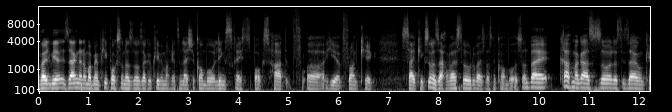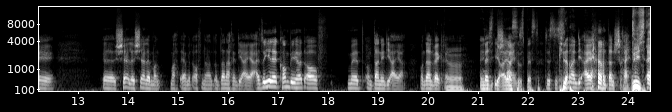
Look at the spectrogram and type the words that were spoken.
weil wir sagen dann nochmal beim Kickboxen oder so, sag, okay, wir machen jetzt eine leichte Combo, links, rechts, Box, Hard, f- äh, hier, Front Kick, Side Kick, so eine Sache, weißt du, du weißt, was eine Combo ist. Und bei Krav Maga ist es so, dass die sagen, okay, äh, Schelle, Schelle, man macht er mit offener Hand und danach in die Eier. Also jede Kombi hört auf mit und dann in die Eier und dann wegrennen. Äh, in besten die Eier ist schreiend. das Beste. Das ist Genau. immer in die Eier und dann schreien. Durch.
